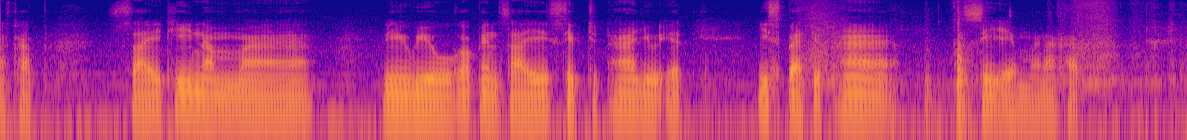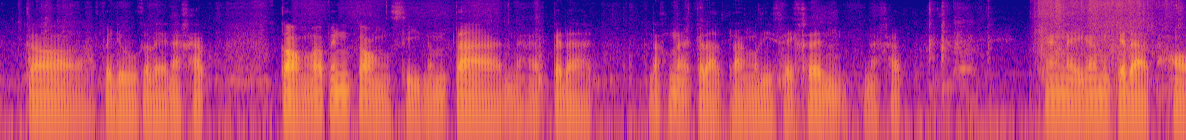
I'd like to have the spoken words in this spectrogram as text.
นะครับ ไซส์ที่นำมารีวิวก็เป็นไซส์ 10.5 US 28.5 cm นะครับ ก็ไปดูกันเลยนะครับ กล่องก็เป็นกล่องสีน้ำตาลนะครับ กระดาษลักษณะกระดาษลังรีไซเคิลนะครับ ข้างในก็มีกระดาษห่อ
